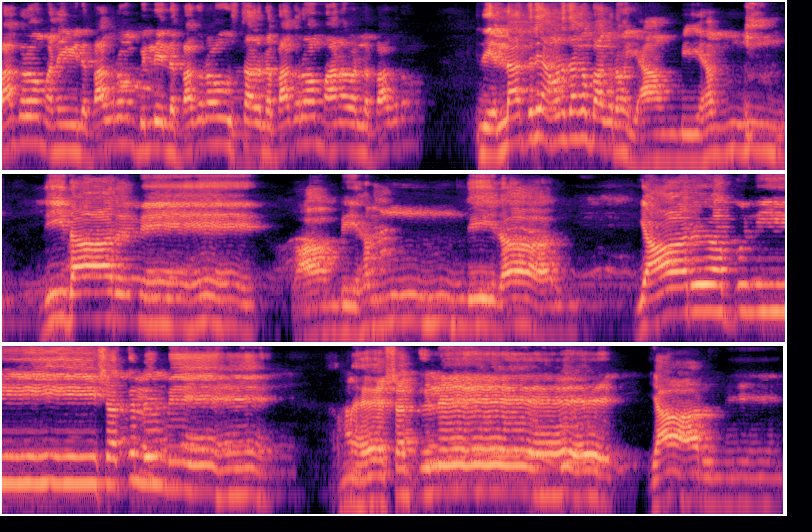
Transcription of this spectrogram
பாக்குறோம் மனைவியில பாக்குறோம் பிள்ளையில பாக்குறோம் உஸ்தாதுல பாக்குறோம் மாணவர்ல பாக்குறோம் இது எல்லாத்துலயும் அவனை தாங்க பாக்குறோம் யாம்பி ஹம் दीदार में वाम भी हम दीदार में। यार अपनी शक्ल में हम है शक्ल यार में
